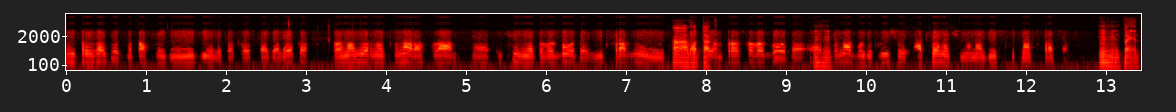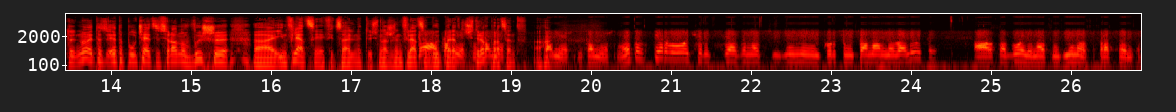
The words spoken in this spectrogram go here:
не произойдет за последние недели, как вы сказали. Это планомерная цена росла э, в течение этого года. И в сравнении с а, вот так. прошлого года угу. цена будет выше оценочно на 10-15%. Угу, понятно. Ну, это, это получается все равно выше э, инфляции официальной. То есть у нас же инфляция да, будет конечно, порядка 4%. Конечно, ага. конечно, конечно. Это в первую очередь связано с изменением курса национальной валюты а алкоголь у нас на 90%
